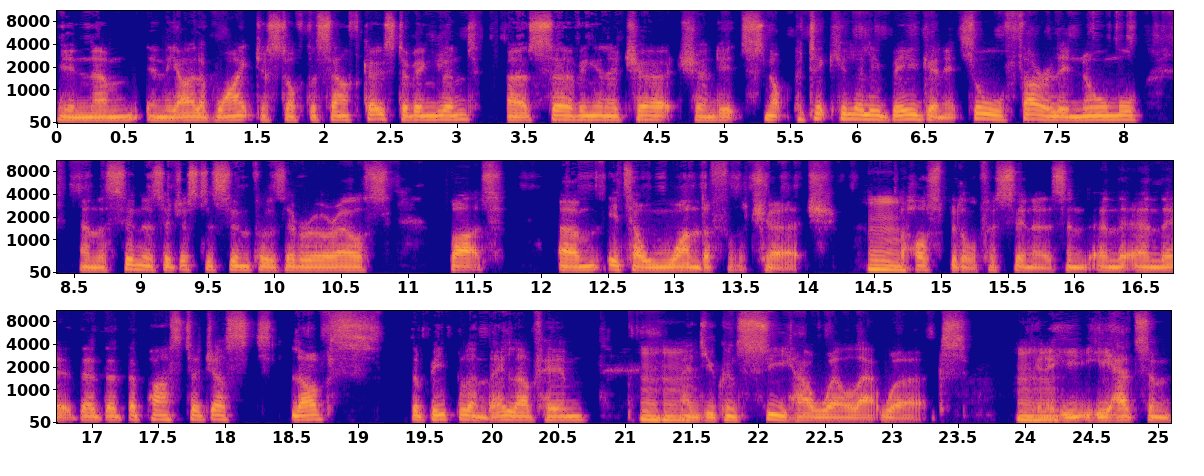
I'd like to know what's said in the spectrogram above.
in um, in the Isle of Wight, just off the south coast of England, uh, serving in a church, and it's not particularly big, and it's all thoroughly normal, and the sinners are just as sinful as everywhere else. But um, it's a wonderful church, mm. a hospital for sinners, and and and the, the the, the pastor just loves the people and they love him mm-hmm. and you can see how well that works mm-hmm. you know mm-hmm. he, he had some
